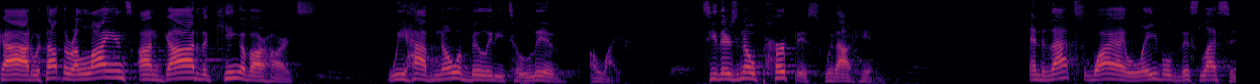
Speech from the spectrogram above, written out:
God, without the reliance on God, the King of our hearts, we have no ability to live a life. See, there's no purpose without Him. And that's why I labeled this lesson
